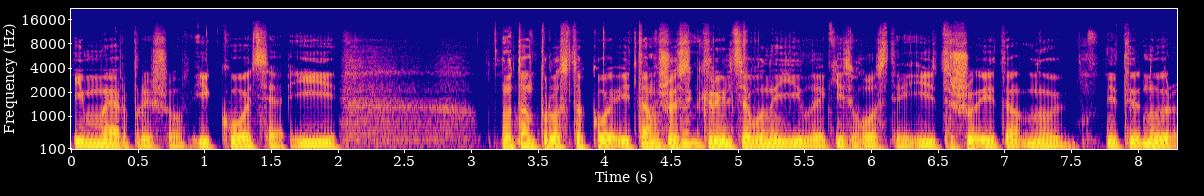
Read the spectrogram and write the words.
і мер прийшов, і Коця, і. Ну там просто ко, і там Там щось крильця вони їли, якісь гострі. І що, і там, ну, і ти, ну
